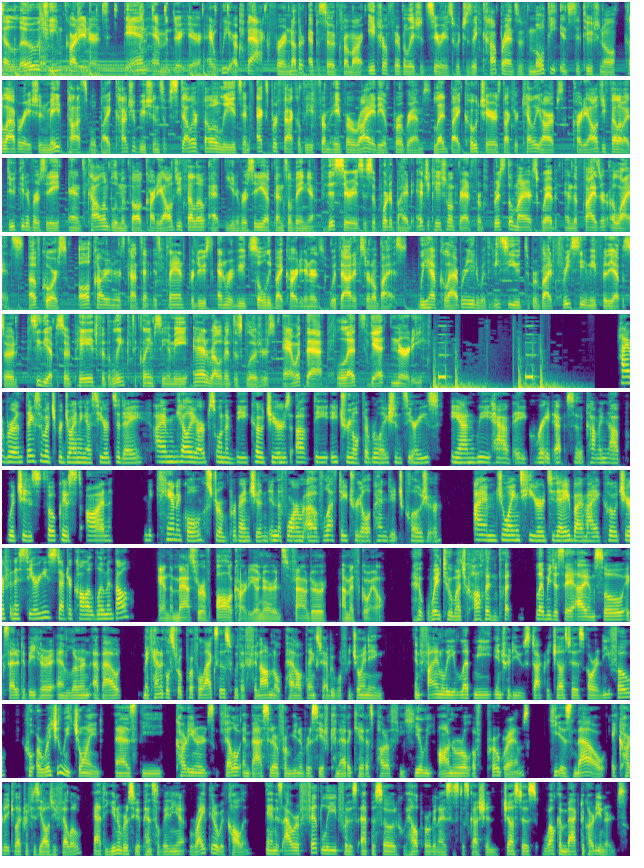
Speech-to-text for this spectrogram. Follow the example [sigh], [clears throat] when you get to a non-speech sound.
Hello, Team Cardio Nerds. Dan Ambinder here, and we are back for another episode from our atrial fibrillation series, which is a comprehensive multi institutional collaboration made possible by contributions of stellar fellow leads and expert faculty from a variety of programs, led by co chairs Dr. Kelly Arps, Cardiology Fellow at Duke University, and Colin Blumenthal, Cardiology Fellow at University of Pennsylvania. This series is supported by an educational grant from Bristol Myers Squibb and the Pfizer Alliance. Of course, all cardio Nerds content is planned, produced, and reviewed solely by Cardio Nerds without external bias. We have collaborated with VCU to provide free CME for the episode. See the episode page for the link to claim CME and relevant disclosures. And with that, let's get nerdy. Hi, everyone. Thanks so much for joining us here today. I'm Kelly Arps, one of the co-chairs of the atrial fibrillation series, and we have a great episode coming up, which is focused on mechanical stroke prevention in the form of left atrial appendage closure. I am joined here today by my co-chair for this series, Dr. Colin Blumenthal. And the master of all cardio nerds, founder Amit Goyal. [laughs] Way too much, Colin, but let me just say I am so excited to be here and learn about mechanical stroke prophylaxis with a phenomenal panel. Thanks to everyone for joining. And finally, let me introduce Dr. Justice Oranefo, who originally joined as the CardioNerds Fellow Ambassador from University of Connecticut as part of the Healy Honor Roll of Programs. He is now a cardiac electrophysiology fellow at the University of Pennsylvania, right there with Colin, and is our fifth lead for this episode who helped organize this discussion. Justice, welcome back to Cardio Nerds.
